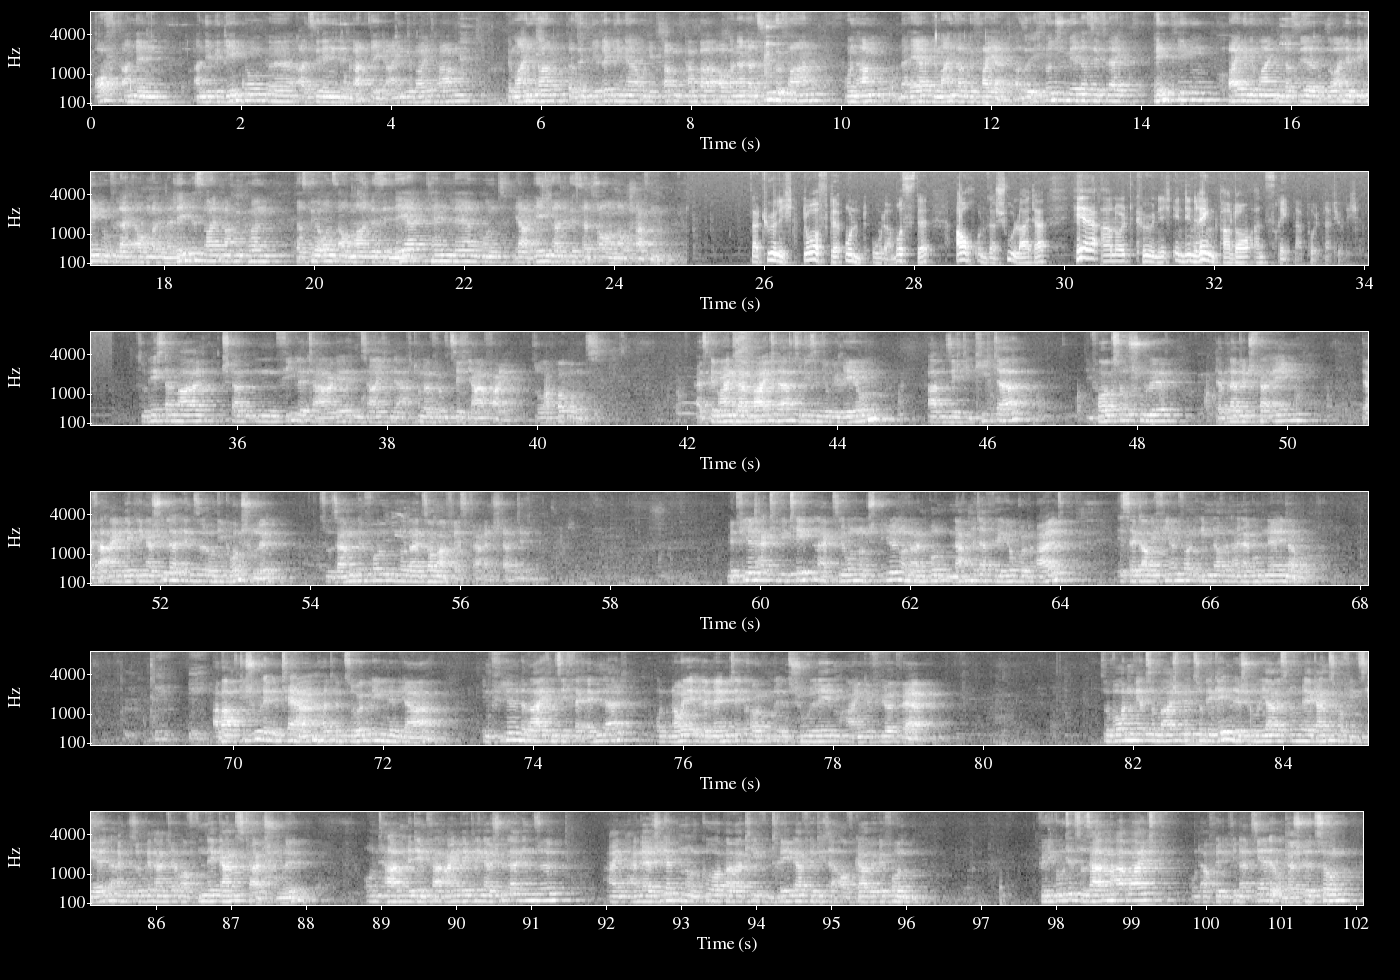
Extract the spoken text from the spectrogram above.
oft an den an die Begegnung, äh, als wir den, den, Radweg eingeweiht haben. Gemeinsam, da sind die Ricklinger und die Trappenkamper aufeinander zugefahren und haben nachher gemeinsam gefeiert. Also ich wünsche mir, dass wir vielleicht hinkriegen, beide Gemeinden, dass wir so eine Begegnung vielleicht auch mal im Erlebniswald machen können, dass wir uns auch mal ein bisschen näher kennenlernen und ja, gegenseitiges Vertrauen auch schaffen. Natürlich durfte und oder musste auch unser Schulleiter Herr Arnold König in den Ring, pardon, ans Rednerpult natürlich. Zunächst einmal standen viele Tage im Zeichen der 850-Jahr-Feier, so auch bei uns. Als gemeinsamer Beitrag zu diesem Jubiläum haben sich die Kita, die Volkshochschule, der Plattdeutsch Verein, der Verein Recklinger Schülerinsel und die Grundschule zusammengefunden und ein Sommerfest veranstaltet. Mit vielen Aktivitäten, Aktionen und Spielen und einem bunten Nachmittag für Jung und Alt ist er, glaube ich, vielen von Ihnen noch in einer guten Erinnerung. Aber auch die Schule intern hat im zurückliegenden Jahr in vielen Bereichen sich verändert und neue Elemente konnten ins Schulleben eingeführt werden. So wurden wir zum Beispiel zu Beginn des Schuljahres nunmehr ganz offiziell eine sogenannte offene Ganztagsschule und haben mit dem Verein Recklinger Schülerinsel einen engagierten und kooperativen Träger für diese Aufgabe gefunden. Für die gute Zusammenarbeit und auch für die finanzielle Unterstützung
